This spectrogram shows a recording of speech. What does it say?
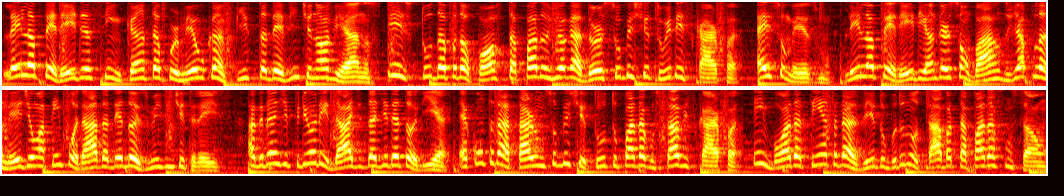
Leila Pereira se encanta por meio campista de 29 anos e estuda a proposta para o jogador substituir Scarpa. É isso mesmo, Leila Pereira e Anderson Barros já planejam a temporada de 2023. A grande prioridade da diretoria é contratar um substituto para Gustavo Scarpa, embora tenha trazido Bruno Tabata para a função.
